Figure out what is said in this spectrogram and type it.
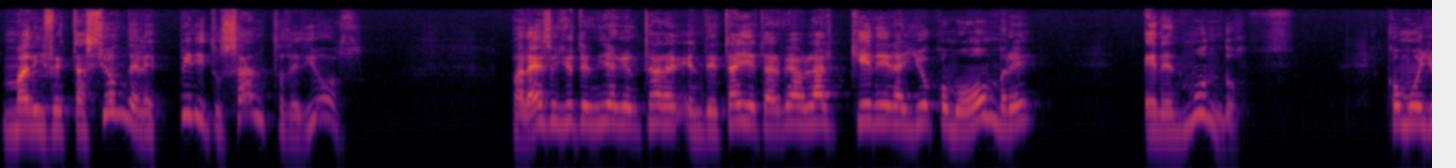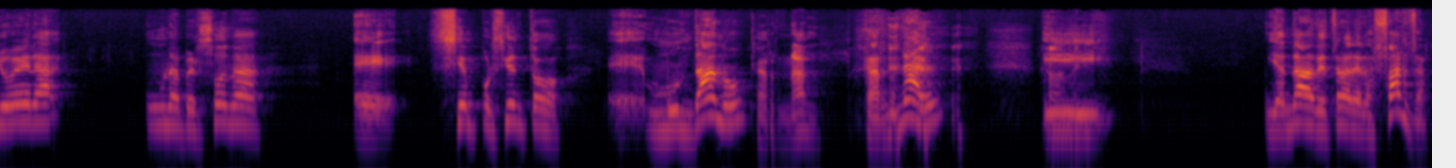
manifestación del Espíritu Santo de Dios. Para eso yo tendría que entrar en detalle, tal vez hablar quién era yo como hombre en el mundo. Cómo yo era una persona eh, 100% eh, mundano, Carnal. carnal, y, y andaba detrás de la falda.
